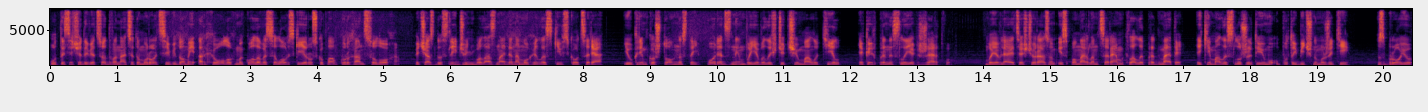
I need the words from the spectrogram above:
У 1912 році відомий археолог Микола Веселовський розкопав курган Солоха. Під час досліджень була знайдена могила скіфського царя, і окрім коштовностей, поряд з ним виявили ще чимало тіл, яких принесли як жертву. Виявляється, що разом із померлим царем клали предмети, які мали служити йому у потойбічному житті: зброю,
